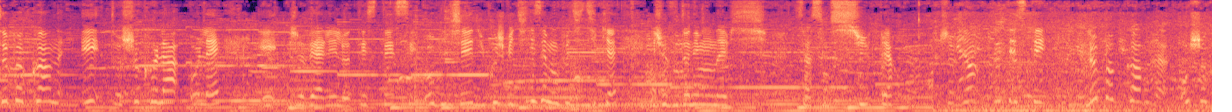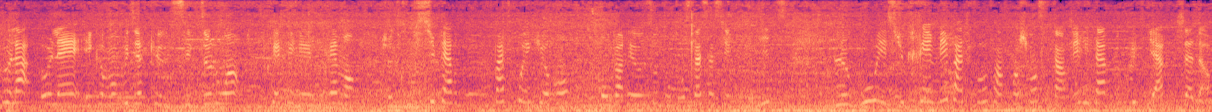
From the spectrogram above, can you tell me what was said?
Ce popcorn est au chocolat au lait et je vais aller le tester, c'est obligé. Du coup, je vais utiliser mon petit ticket et je vais vous donner mon avis. Ça sent super bon. Je viens de tester le popcorn au chocolat au lait et comment vous dire que c'est de loin préféré vraiment. Je trouve super bon, pas trop écœurant comparé aux autres dont on se lasse assez vite. Le goût est sucré mais pas trop, enfin franchement c'est un véritable coup de cœur, j'adore.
